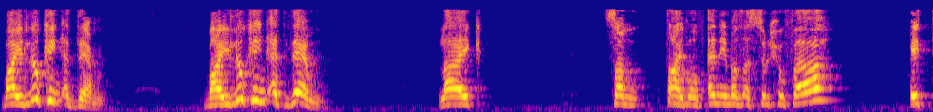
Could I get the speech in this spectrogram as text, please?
by looking at them. By looking at them. Like some type of animals, as sulhufah, it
